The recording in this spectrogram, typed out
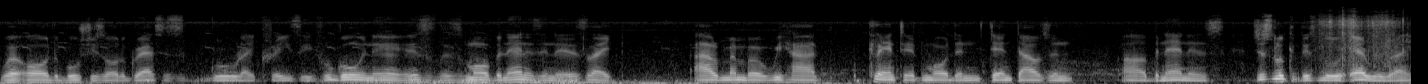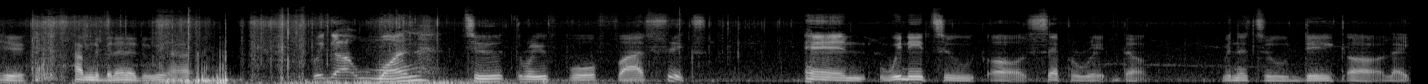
where all the bushes, all the grasses grow like crazy. If we go in there, there's, there's more bananas in there. It's like I remember we had planted more than ten thousand uh, bananas. Just look at this little area right here. How many bananas do we have? We got one, two, three, four, five, six. And we need to uh, separate them. We need to dig uh, like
